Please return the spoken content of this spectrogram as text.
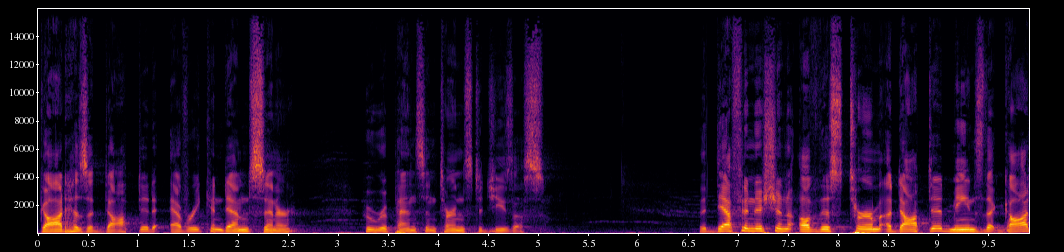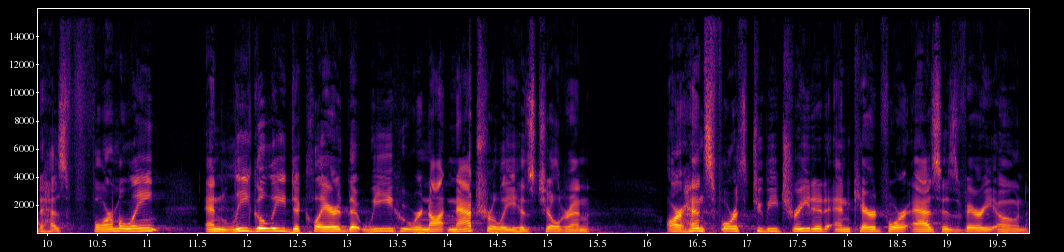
God has adopted every condemned sinner who repents and turns to Jesus. The definition of this term adopted means that God has formally and legally declared that we who were not naturally his children are henceforth to be treated and cared for as his very own,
